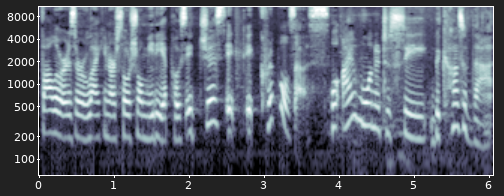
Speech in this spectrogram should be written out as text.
followers are liking our social media posts. It just it, it cripples us. Well, I wanted to see, because of that,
